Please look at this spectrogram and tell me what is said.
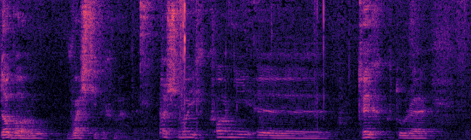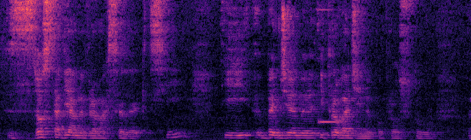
doboru właściwych matek. Ilość moich koni, y, tych, które zostawiamy w ramach selekcji i będziemy i prowadzimy po prostu y,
